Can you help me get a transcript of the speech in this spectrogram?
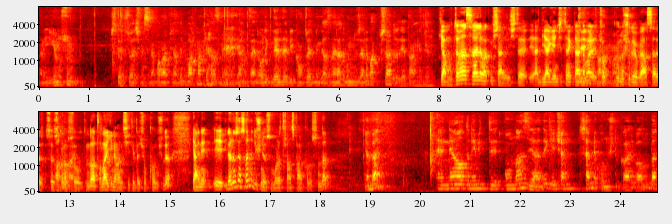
hani Yunus'un işte sözleşmesine falan filan da bir bakmak lazım yani. yani oradakileri de bir kontrol etmek lazım. Herhalde bunun üzerine bakmışlardır diye tahmin ediyorum. Ya muhtemelen sırayla bakmışlardır işte. Yani diğer genç yetenekler de var ya çok var, konuşuluyor Galatasaray söz Atalay. konusu olduğunda. Atalay yine aynı şekilde çok konuşuluyor. Yani e, İlhan Özel sen ne düşünüyorsun bu arada transfer konusunda? Ya ben yani ne aldı ne bitti ondan ziyade geçen senle konuştuk galiba onu. Ben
